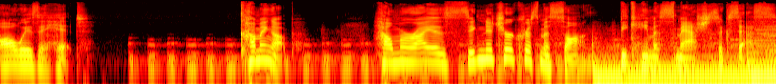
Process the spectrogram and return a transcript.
always a hit. Coming up, how Mariah's signature Christmas song became a smash success.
